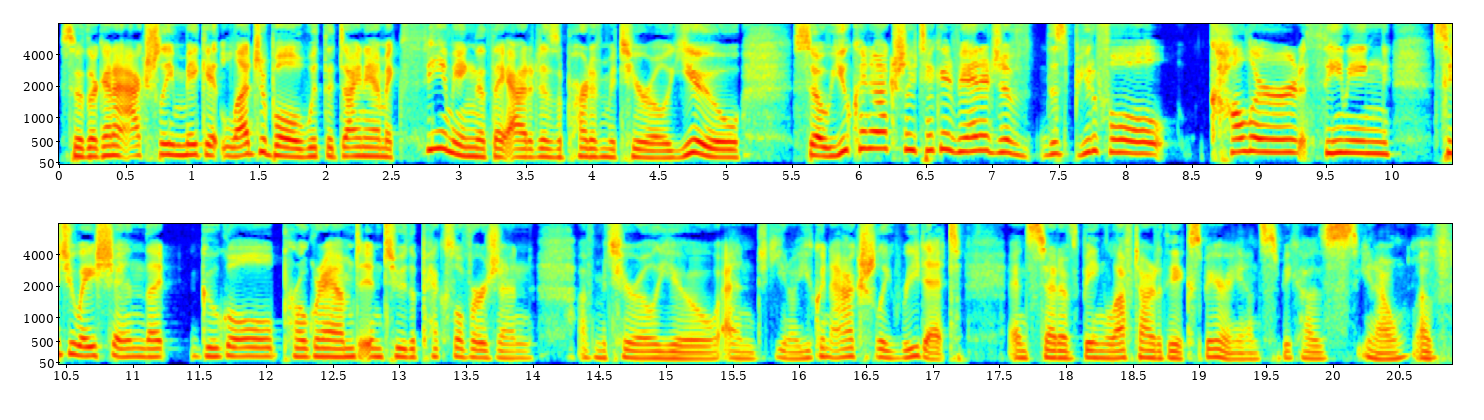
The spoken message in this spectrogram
So they're going to actually make it legible with the dynamic theming that they added as a part of Material You. So you can actually take advantage of this beautiful colored theming situation that Google programmed into the Pixel version of Material You and you know you can actually read it instead of being left out of the experience because you know of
